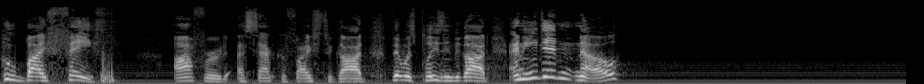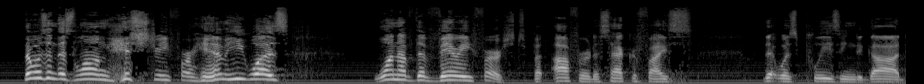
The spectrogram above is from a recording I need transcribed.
who by faith offered a sacrifice to God that was pleasing to God. And he didn't know. There wasn't this long history for him. He was one of the very first, but offered a sacrifice that was pleasing to God.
